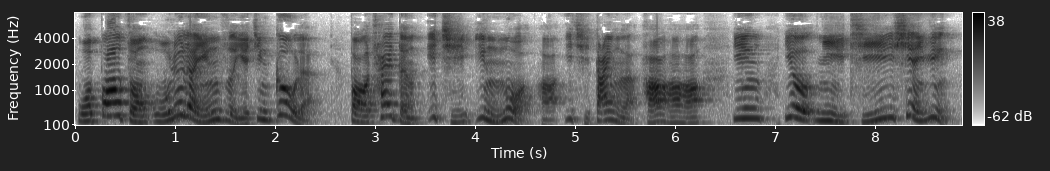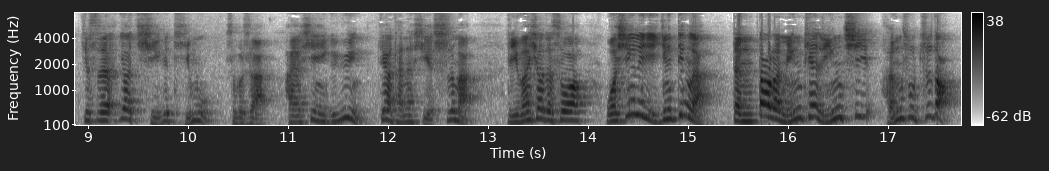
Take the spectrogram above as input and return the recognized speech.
我包总五六两银子也尽够了。宝钗等一起应诺，好，一起答应了。好，好，好，因又拟题献韵，就是要起一个题目，是不是啊？还要献一个韵，这样才能写诗嘛。李纨笑着说：“我心里已经定了，等到了明天临期，横竖知道。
